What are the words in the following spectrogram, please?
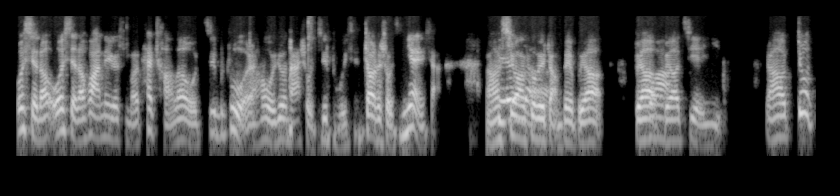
我写的我写的话那个什么太长了，我记不住。然后我就拿手机读一下，照着手机念一下。然后希望各位长辈不要不要不要介意。然后就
